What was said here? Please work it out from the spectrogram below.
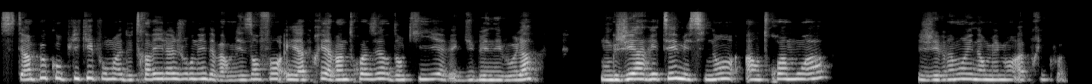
C'était un peu compliqué pour moi de travailler la journée, d'avoir mes enfants et après à 23 heures d'enquiller avec du bénévolat. Donc j'ai arrêté, mais sinon en trois mois, j'ai vraiment énormément appris quoi.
